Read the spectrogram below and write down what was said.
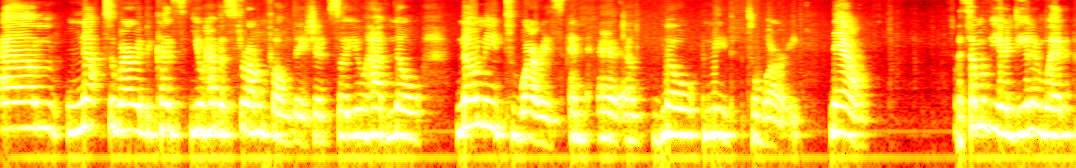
um, not to worry because you have a strong foundation so you have no no need to worry and uh, uh, no need to worry. Now some of you are dealing with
